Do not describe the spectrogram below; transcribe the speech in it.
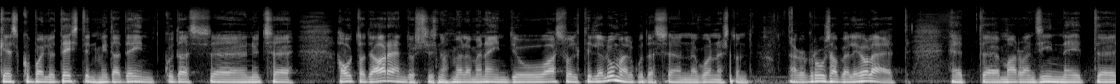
kes kui palju testinud, mida teinud, kuidas äh, nüüd see autode arendus, siis noh, me oleme näinud ju asfaltil ja lumel, kuidas see on nagu õnnestunud. aga kruusa peal ei ole, et, et äh, ma arvan, siin neid äh,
